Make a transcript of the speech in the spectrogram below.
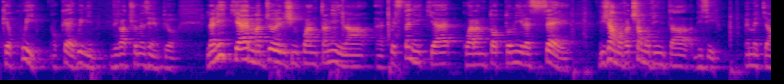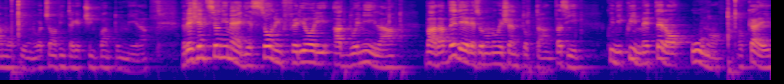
che ho qui ok? Quindi vi faccio un esempio. La nicchia è maggiore di 50.000 eh, questa nicchia è 48.006 diciamo facciamo finta di sì e mettiamo 1 facciamo finta che è 51.000 recensioni medie sono inferiori a 2000 vado a vedere sono 980 sì. Quindi qui metterò 1 ok?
